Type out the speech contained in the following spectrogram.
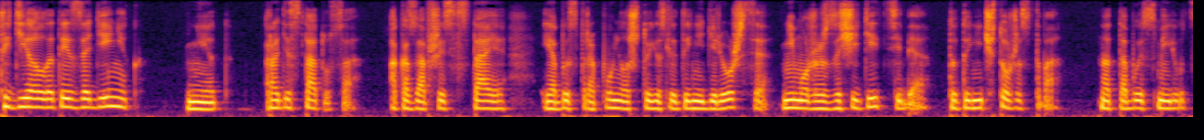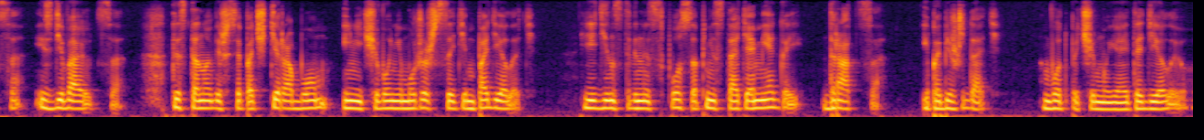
«Ты делал это из-за денег?» «Нет, ради статуса. Оказавшись в стае, я быстро понял, что если ты не дерешься, не можешь защитить себя, то ты ничтожество. Над тобой смеются, издеваются. Ты становишься почти рабом и ничего не можешь с этим поделать. Единственный способ не стать омегой – драться и побеждать. Вот почему я это делаю.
